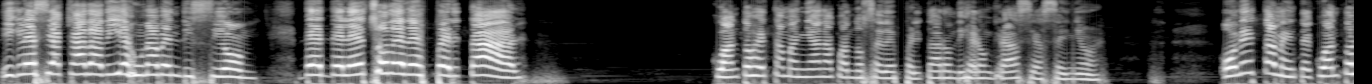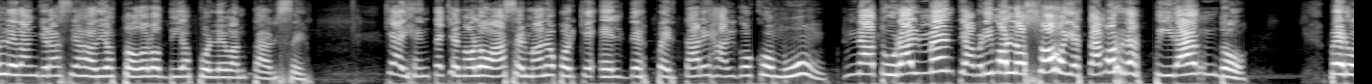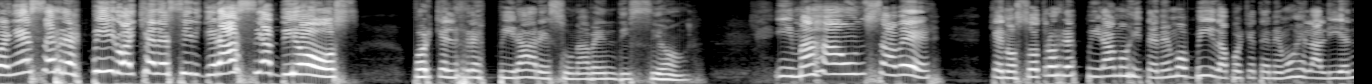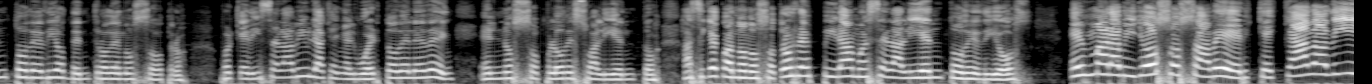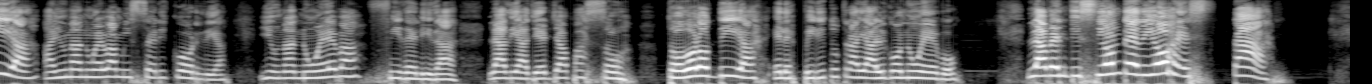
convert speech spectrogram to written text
Iglesia, cada día es una bendición. Desde el hecho de despertar. ¿Cuántos esta mañana cuando se despertaron dijeron gracias Señor? Honestamente, ¿cuántos le dan gracias a Dios todos los días por levantarse? Que hay gente que no lo hace, hermano, porque el despertar es algo común. Naturalmente abrimos los ojos y estamos respirando. Pero en ese respiro hay que decir gracias Dios, porque el respirar es una bendición. Y más aún saber que nosotros respiramos y tenemos vida porque tenemos el aliento de Dios dentro de nosotros. Porque dice la Biblia que en el huerto del Edén Él nos sopló de su aliento. Así que cuando nosotros respiramos es el aliento de Dios. Es maravilloso saber que cada día hay una nueva misericordia y una nueva fidelidad. La de ayer ya pasó. Todos los días el Espíritu trae algo nuevo. La bendición de Dios es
